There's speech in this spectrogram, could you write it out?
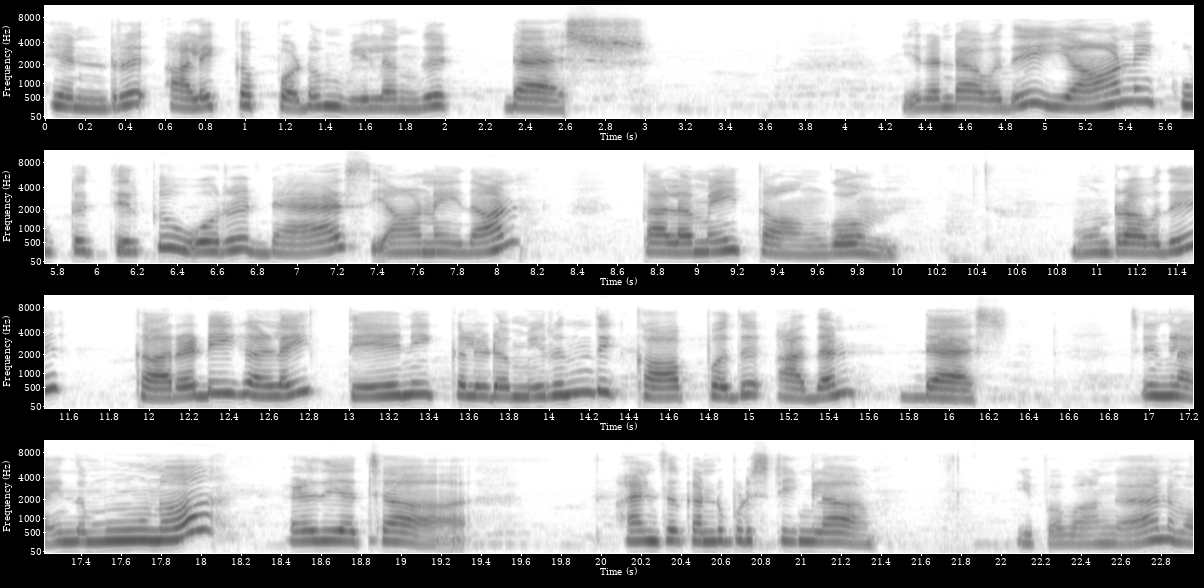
என்று அழைக்கப்படும் விலங்கு டேஷ். இரண்டாவது யானை கூட்டத்திற்கு ஒரு டேஷ் யானை தான் தலைமை தாங்கும். மூன்றாவது கரடிகளை தேனீக்களிடமிருந்து காப்பது அதன் டேஷ். சரிங்களா? இந்த மூணும் எழுதியாச்சா? ஆன்சர் கண்டுபிடிச்சிட்டிங்களா? இப்போ வாங்க நம்ம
